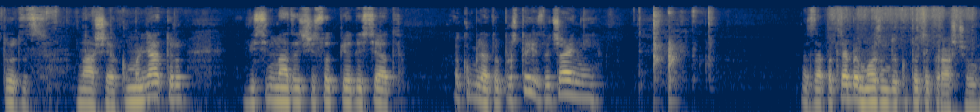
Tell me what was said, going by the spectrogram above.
Тут наш акумулятор 18650. Акумулятор простий, звичайний. За потреби можемо докупити кращого.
